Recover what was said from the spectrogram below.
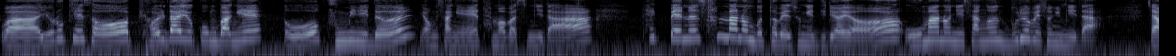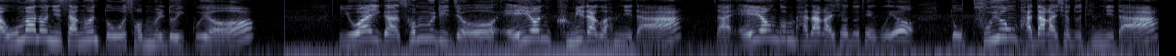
와, 요렇게 해서 별다육 공방에 또 국민이들 영상에 담아봤습니다. 택배는 3만원부터 배송해 드려요. 5만원 이상은 무료 배송입니다. 자, 5만원 이상은 또 선물도 있고요. 요 아이가 선물이죠. A연금이라고 합니다. 자, A연금 받아가셔도 되고요. 또 부용 받아가셔도 됩니다.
